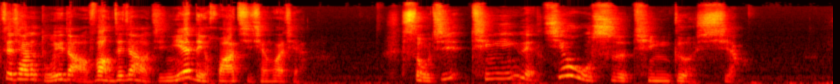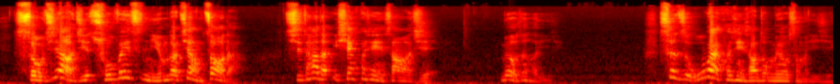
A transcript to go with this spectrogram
再加个独立的耳放，再加耳机，你也得花几千块钱。手机听音乐就是听个响，手机耳机除非是你用到降噪的，其他的一千块钱以上耳机没有任何意义，甚至五百块钱以上都没有什么意义。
